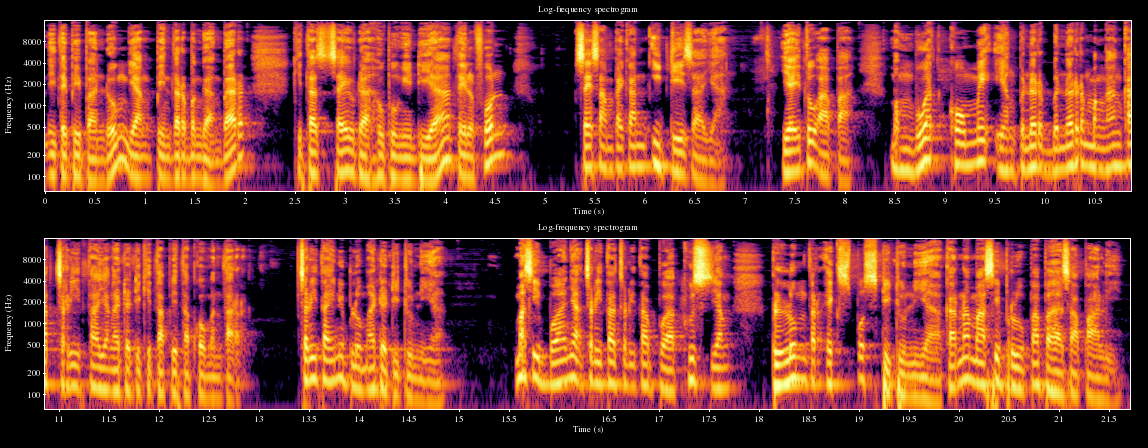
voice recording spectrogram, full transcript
ITB Bandung yang pintar menggambar, kita saya sudah hubungi dia, telepon, saya sampaikan ide saya yaitu apa? Membuat komik yang benar-benar mengangkat cerita yang ada di kitab-kitab komentar. Cerita ini belum ada di dunia. Masih banyak cerita-cerita bagus yang belum terekspos di dunia karena masih berupa bahasa Pali.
